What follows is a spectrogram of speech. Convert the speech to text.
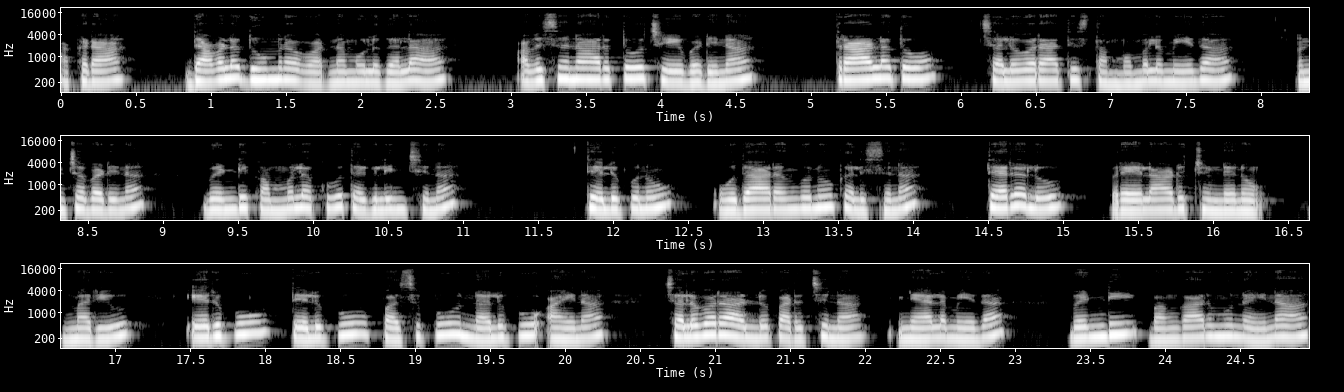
అక్కడ ధవళ ధూమ్ర వర్ణములు గల అవిసనారతో చేయబడిన త్రాళ్ళతో చలువరాతి స్తంభముల మీద ఉంచబడిన వెండి కమ్ములకు తగిలించిన తెలుపును ఉదారంగును కలిసిన తెరలు వ్రేలాడుచుండెను మరియు ఎరుపు తెలుపు పసుపు నలుపు అయిన చలువరాళ్ళు పరచిన నేల మీద వెండి బంగారమునైన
